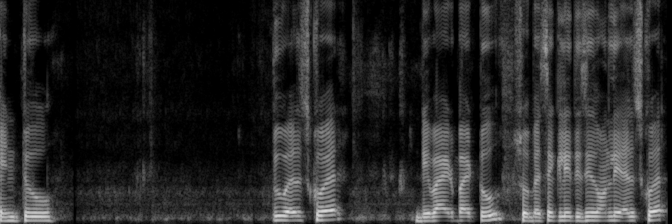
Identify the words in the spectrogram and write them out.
into 2l square divided by 2 so basically this is only l square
